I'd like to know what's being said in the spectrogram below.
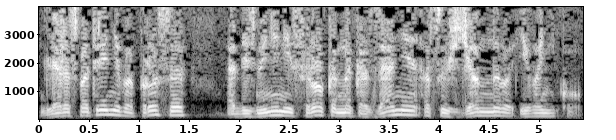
для рассмотрения вопроса об изменении срока наказания осужденного Иванькова.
